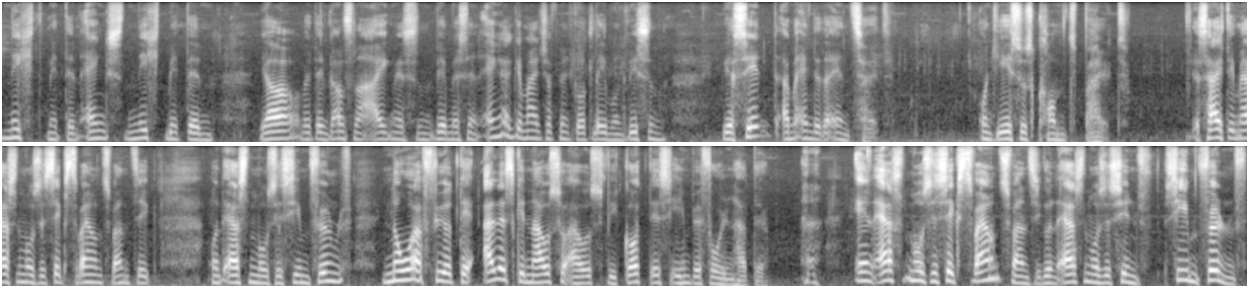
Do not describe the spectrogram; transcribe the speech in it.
Nicht mit den Ängsten, nicht mit den, ja, mit den ganzen Ereignissen. Wir müssen in enger Gemeinschaft mit Gott leben und wissen, wir sind am Ende der Endzeit und Jesus kommt bald. Das heißt im 1. Mose 6, 22 und 1. Mose 7, 5, Noah führte alles genauso aus, wie Gott es ihm befohlen hatte. In 1. Mose 6, 22 und 1. Mose 7, 5 äh,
